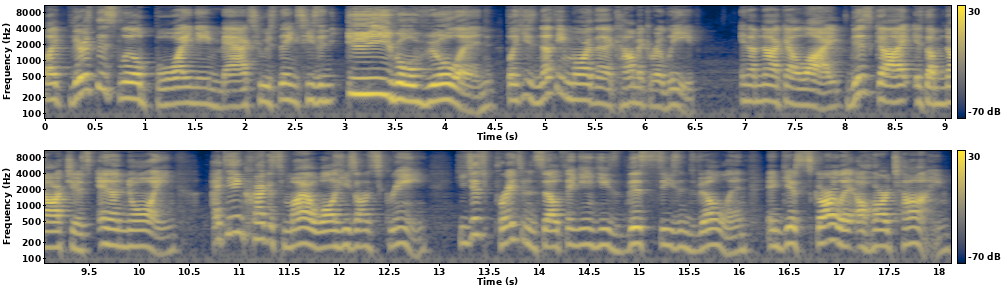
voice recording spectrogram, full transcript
Like, there's this little boy named Max who thinks he's an evil villain, but he's nothing more than a comic relief. And I'm not gonna lie, this guy is obnoxious and annoying. I didn't crack a smile while he's on screen. He just praises himself thinking he's this season's villain and gives Scarlett a hard time.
